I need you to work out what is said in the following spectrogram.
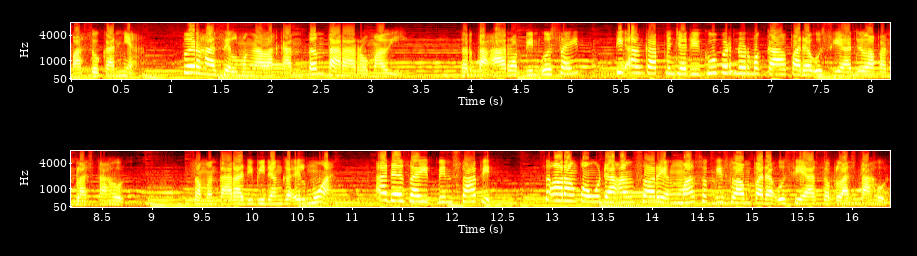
Pasukannya berhasil mengalahkan tentara Romawi serta Arab bin Usaid diangkat menjadi gubernur Mekah pada usia 18 tahun. Sementara di bidang keilmuan, ada Zaid bin Sabit, seorang pemuda Ansor yang masuk Islam pada usia 11 tahun.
